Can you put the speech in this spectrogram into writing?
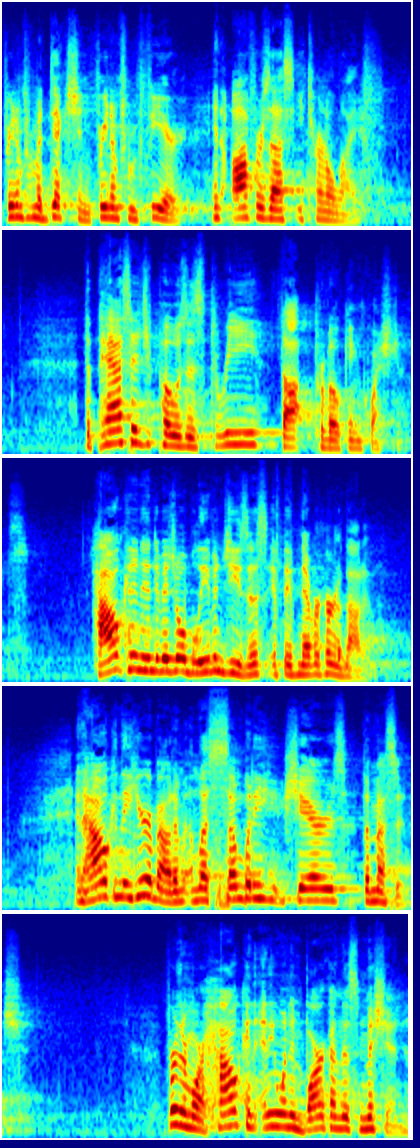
freedom from addiction, freedom from fear, and offers us eternal life. The passage poses three thought provoking questions. How can an individual believe in Jesus if they've never heard about him? And how can they hear about him unless somebody shares the message? Furthermore, how can anyone embark on this mission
